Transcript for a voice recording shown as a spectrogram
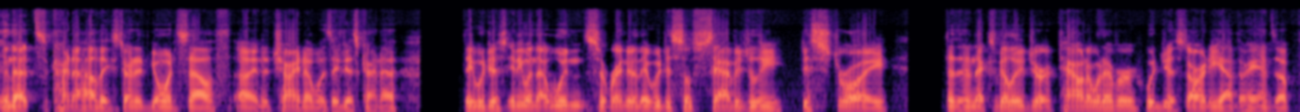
and that's kind of how they started going south uh, into China. Was they just kind of they would just anyone that wouldn't surrender, they would just so savagely destroy that the next village or town or whatever would just already have their hands up.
